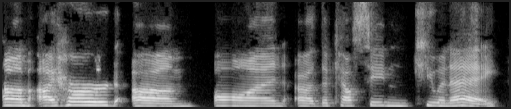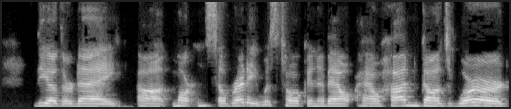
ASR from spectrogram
Um, I heard um, on uh, the Chalcedon Q&A the other day, uh, Martin Selbrede was talking about how hiding God's word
